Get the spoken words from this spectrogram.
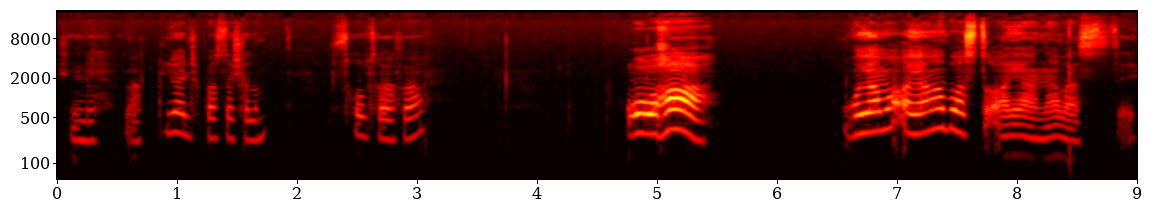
Şimdi bak güzelce paslaşalım. Sol tarafa. Oha! Ayağıma ayağına bastı. Ayağına bastı.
